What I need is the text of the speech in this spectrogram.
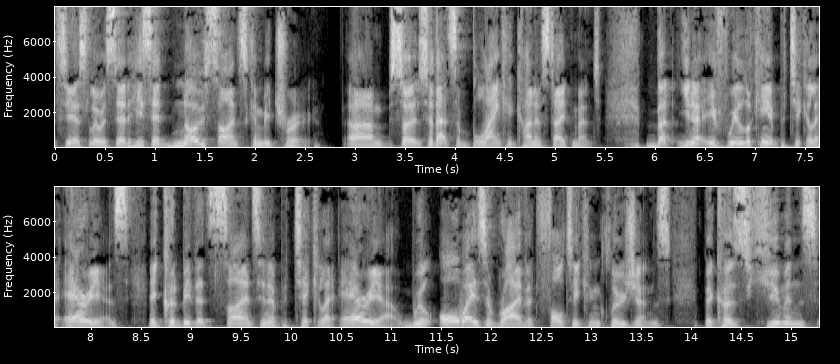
C.S. Lewis said, he said, no science can be true. Um, so, so that's a blanket kind of statement. But, you know, if we're looking at particular areas, it could be that science in a particular area will always arrive at faulty conclusions because humans,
